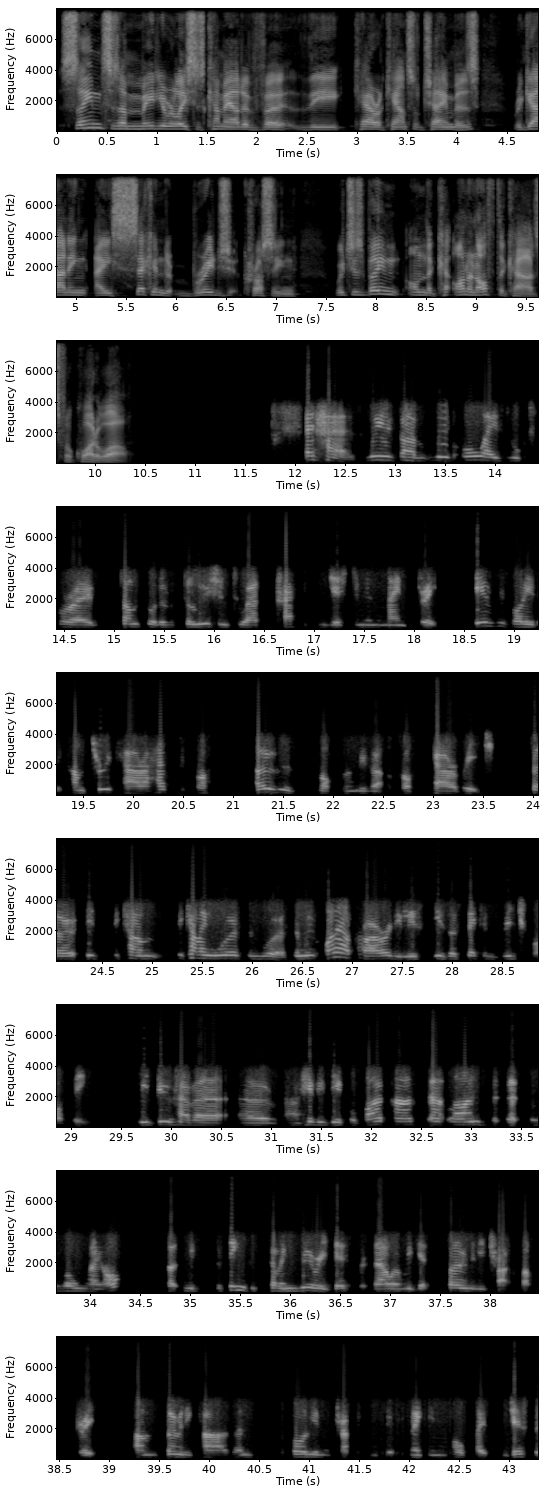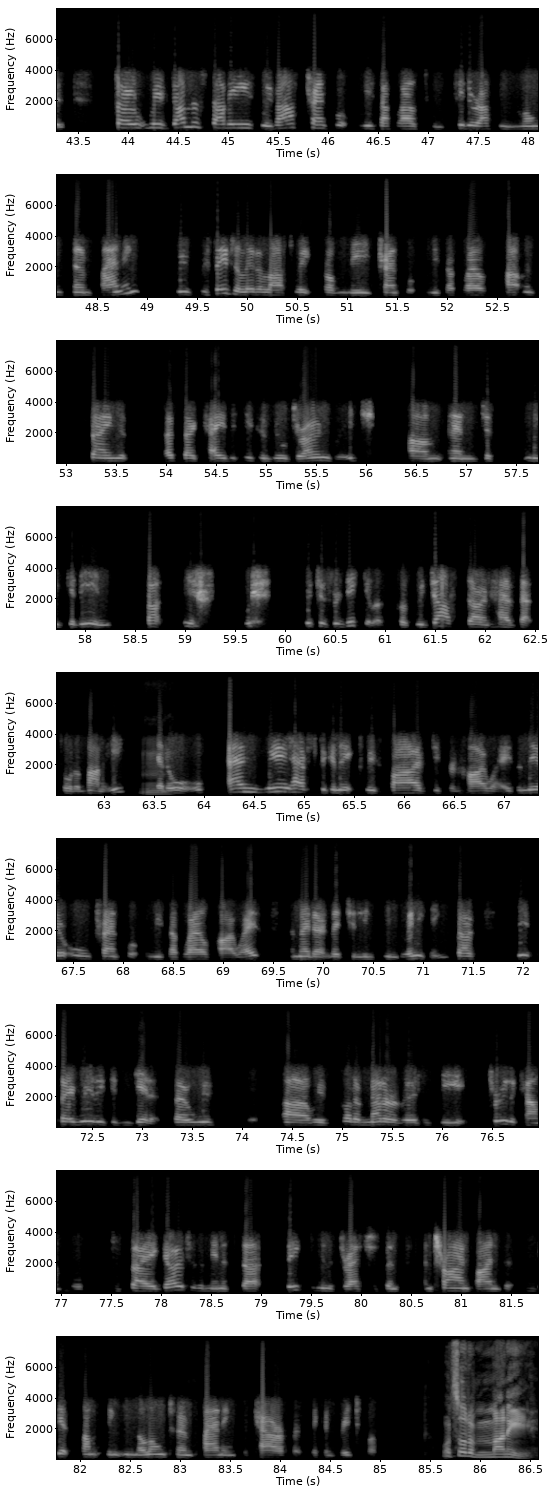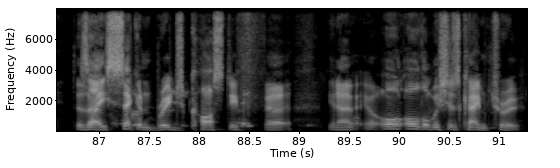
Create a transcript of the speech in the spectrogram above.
seen some media releases come out of uh, the Cowra Council chambers regarding a second bridge crossing, which has been on the on and off the cards for quite a while. It has. We've um, we've always looked for a some sort of solution to our traffic congestion in the main street. Everybody that comes through Cowra has to cross over the River across the Cowra Bridge. So it's become becoming worse and worse. And we've, on our priority list is a second bridge crossing. We do have a, a, a heavy vehicle bypass outlined, but that's a long way off. But we, the things are becoming very desperate now when we get so many trucks up the street, um, so many cars, and the volume of traffic is just making the whole place congested. So we've done the studies. We've asked Transport for New South Wales to consider us in long-term planning. We've received a letter last week from the Transport South Wales Department saying that it's okay that you can build your own bridge um, and just link it in. But which is ridiculous because we just don't have that sort of money Mm. at all. And we have to connect with five different highways, and they're all Transport for New South Wales highways, and they don't let you link into anything. So it, they really didn't get it. So we've uh, we've got a matter of urgency through the council to say go to the minister, speak to Minister Aitchison, and try and find get something in the long term planning for Cowra for a second bridge. What sort of money does a second bridge cost if uh, you know all, all the wishes came true?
